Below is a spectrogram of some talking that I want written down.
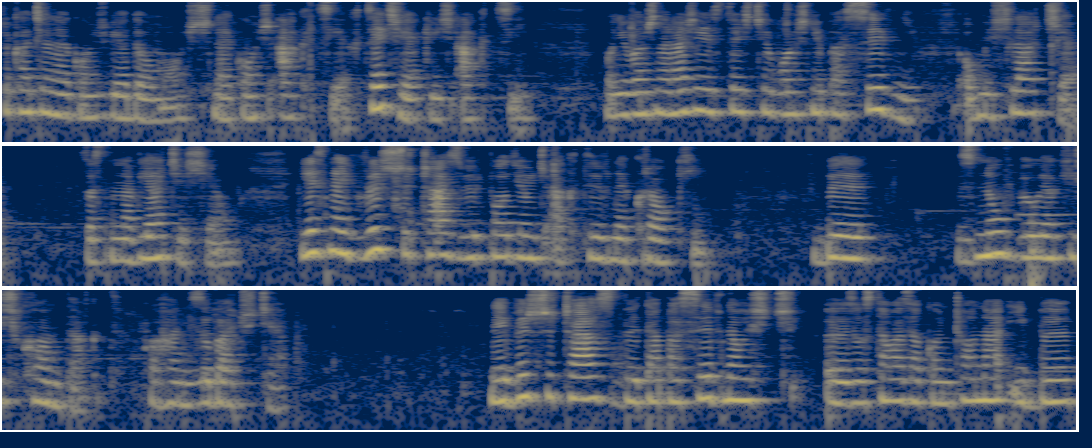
Czekacie na jakąś wiadomość, na jakąś akcję, chcecie jakiejś akcji, ponieważ na razie jesteście właśnie pasywni, obmyślacie, zastanawiacie się. Jest najwyższy czas, by podjąć aktywne kroki, by znów był jakiś kontakt. Kochani, zobaczcie. Najwyższy czas, by ta pasywność y, została zakończona i by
